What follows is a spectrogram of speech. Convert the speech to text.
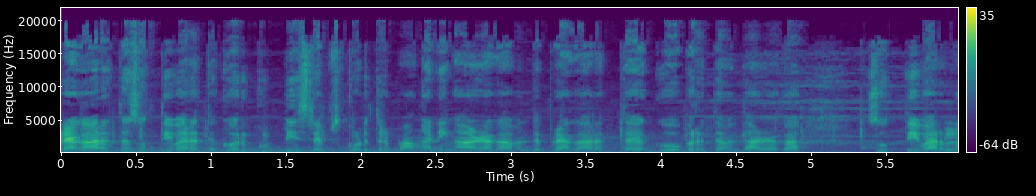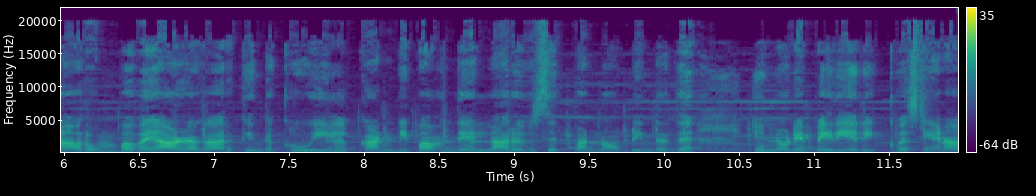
பிரகாரத்தை சுற்றி வரத்துக்கு ஒரு குட்டி ஸ்டெப்ஸ் கொடுத்துருப்பாங்க. நீங்கள் அழகாக வந்து பிரகாரத்தை கோபுரத்தை வந்து அழகாக சுற்றி வரலாம். ரொம்பவே அழகாக இருக்குது இந்த கோயில். கண்டிப்பாக வந்து எல்லாரும் விசிட் பண்ணோம் அப்படின்றது என்னுடைய பெரிய ரிக்வெஸ்ட் ஏன்னா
